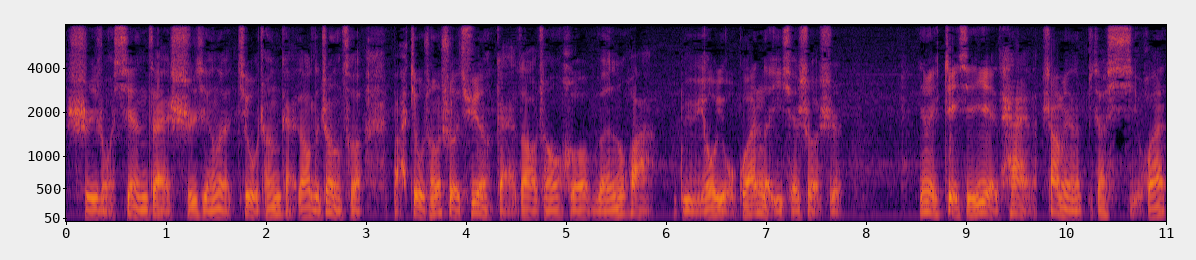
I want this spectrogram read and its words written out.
是一种现在实行的旧城改造的政策，把旧城社区呢改造成和文化旅游有关的一些设施。因为这些业态呢，上面呢比较喜欢，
